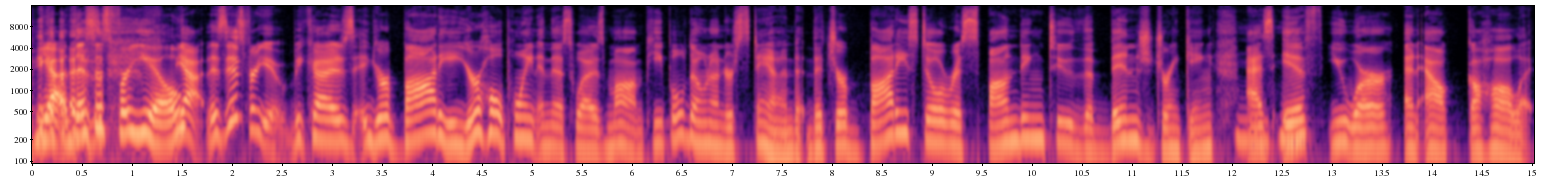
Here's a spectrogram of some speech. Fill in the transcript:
Yeah. This is for you. Yeah, this is for you because your body, your whole point in this was, mom, people don't understand that your body's still responding to the binge drinking as Mm-hmm. if you were an alcoholic.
